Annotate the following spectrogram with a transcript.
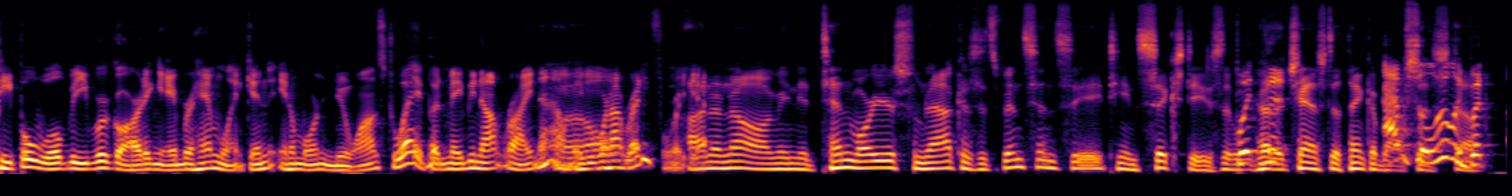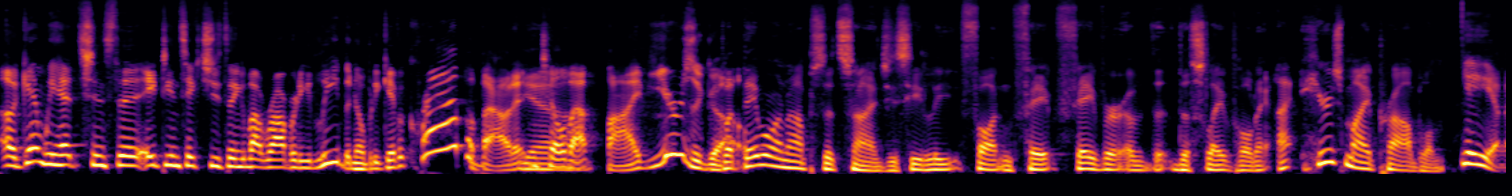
people will be regarding Abraham Lincoln in a more nuanced way, but maybe not right now. maybe we're not ready for it I don't know. I mean, 10 more years from now, because it's been since the 1860s that But we've had a chance to think about this Absolutely. But again, we had since the 1860s think about Robert E. Lee, but nobody gave a crap about it Yeah. until about five years ago. But they were on opposite sides. You see, Lee fought in fa- favor of the, the slaveholding. I, here's my problem yeah, yeah.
